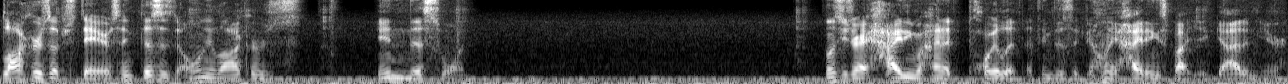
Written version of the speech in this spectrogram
lockers upstairs. I think this is the only lockers in this one. Unless you try hiding behind a toilet. I think this is the only hiding spot you got in here.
